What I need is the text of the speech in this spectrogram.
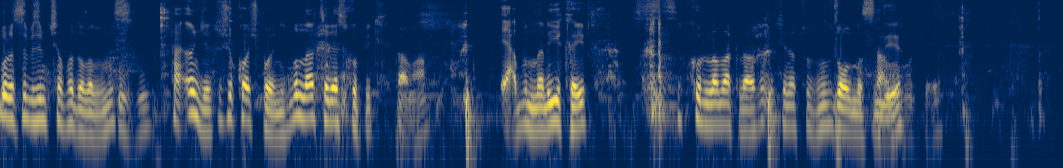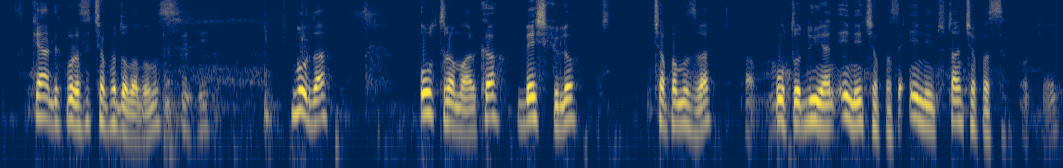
Burası bizim çapa dolabımız. Ha, öncelikle şu koç boynuz. Bunlar teleskopik. Tamam. Ya bunları yıkayıp kurulamak lazım. İçine tuzumuz dolmasın diye. Tamam okey. Geldik burası çapa dolabımız. Burada Ultra marka 5 kilo çapamız var. Tamam. Ultra dünyanın en iyi çapası, en iyi tutan çapası. Okey.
